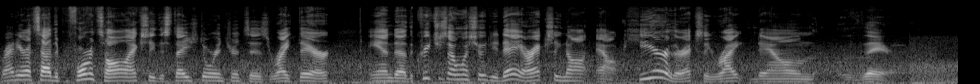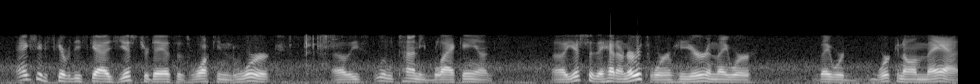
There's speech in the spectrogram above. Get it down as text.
right here outside the Performance Hall. Actually, the stage door entrance is right there. And uh, the creatures I want to show you today are actually not out here. They're actually right down there. I actually discovered these guys yesterday as I was walking to work. Uh, these little tiny black ants. Uh, yesterday they had an earthworm here, and they were they were working on that.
